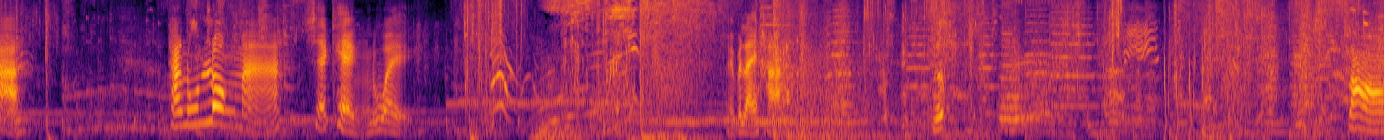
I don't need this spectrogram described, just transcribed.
ค่ะทางนู้นลงหมา แช่แข็งด้วย ไม่เป็นไรค่ะฮึบสอง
